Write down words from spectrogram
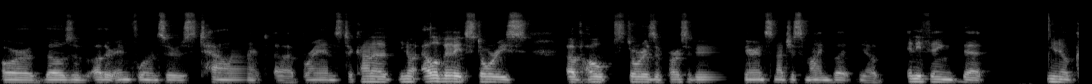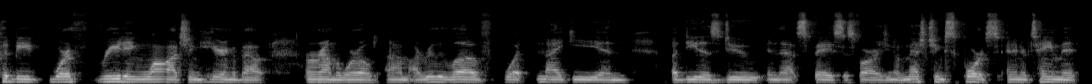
or those of other influencers, talent, uh, brands, to kind of you know elevate stories of hope, stories of perseverance, not just mine, but you know anything that you know could be worth reading, watching, hearing about around the world. Um, I really love what Nike and Adidas do in that space as far as you know meshing sports and entertainment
